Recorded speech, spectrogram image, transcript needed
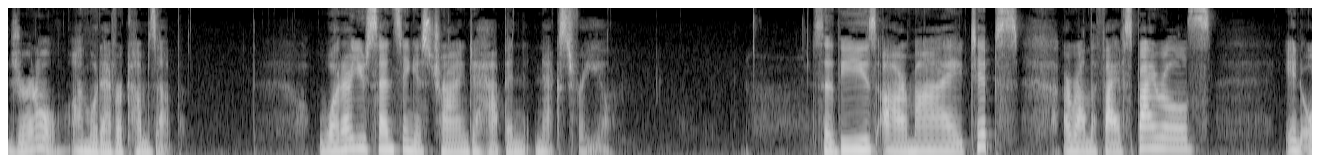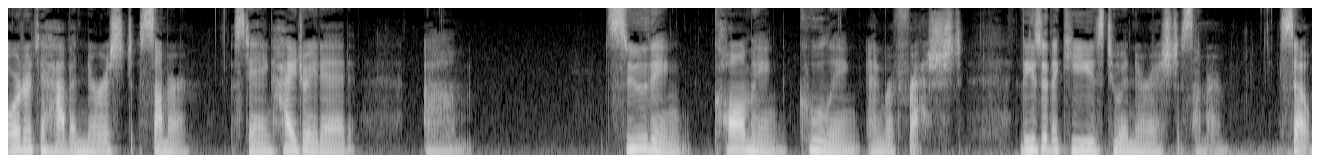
Journal on whatever comes up. What are you sensing is trying to happen next for you? So, these are my tips around the five spirals in order to have a nourished summer, staying hydrated, um, soothing, calming, cooling, and refreshed. These are the keys to a nourished summer. So,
